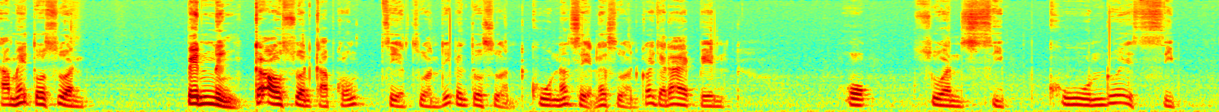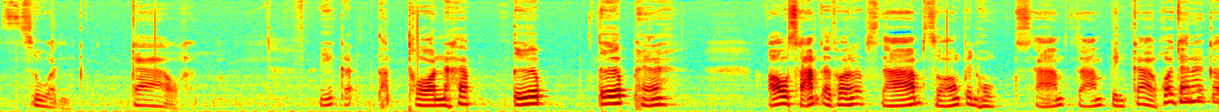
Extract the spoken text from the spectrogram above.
ทำให้ตัวส่วนเป็นหนึ่งก็เอาส่วนกลับของเศษส่วนที่เป็นตัวส่วนคูณทั้งเศษและส่วนก็จะได้เป็น 6 ส่วน 10 คูณด้วย 10 ส่วน 9 ครับนนี้ก็ตัดทอนนะครับ เติบ เติบฮะเอาสามแต่ทอนครับสามสองเป็นหกสามสามเป็นเก้าเพราะฉะนั้นก็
